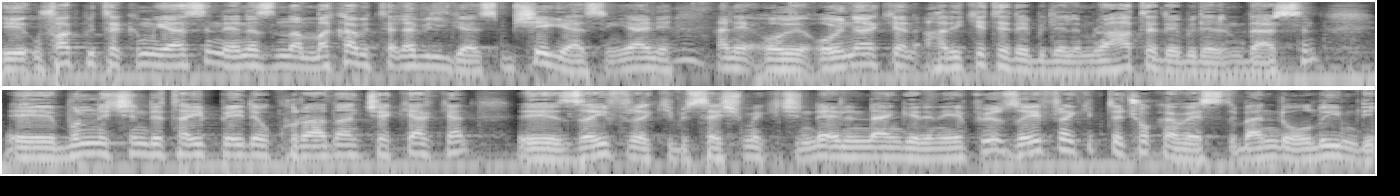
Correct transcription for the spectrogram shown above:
e, ufak bir takım gelsin de en azından Maccabi Tel Aviv gelsin. Bir şey gelsin. Yani hani oy- oynarken hareket edebilelim, rahat edebilelim dersin. E, bunun için de Tayyip Bey de o kuradan çekerken e, zayıf rakibi seçmek için de elinden geleni yapıyor. Zayıf rakip de çok hevesli. Ben de olayım diye.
